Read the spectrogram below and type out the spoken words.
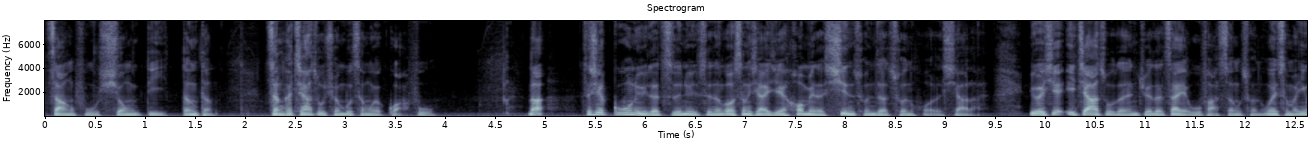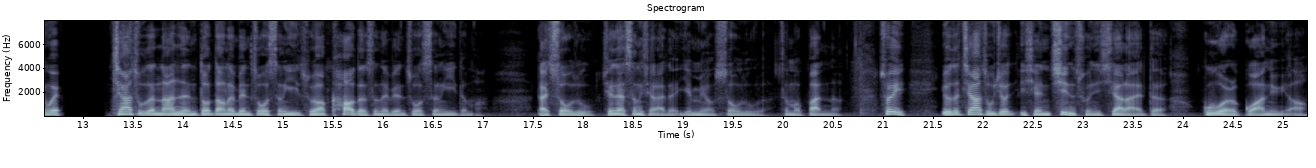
丈夫、兄弟等等。整个家族全部成为寡妇，那这些孤女的子女只能够剩下一些后面的幸存者存活了下来。有一些一家族的人觉得再也无法生存，为什么？因为家族的男人都到那边做生意，主要靠的是那边做生意的嘛，来收入。现在剩下来的也没有收入了，怎么办呢？所以有的家族就以前幸存下来的孤儿寡女啊，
